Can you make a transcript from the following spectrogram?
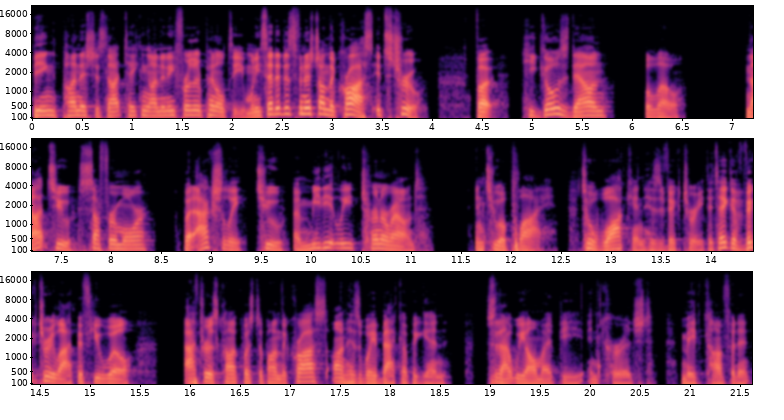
being punished. It's not taking on any further penalty. When he said it is finished on the cross, it's true. But he goes down below, not to suffer more, but actually to immediately turn around and to apply, to walk in his victory, to take a victory lap, if you will, after his conquest upon the cross on his way back up again, so that we all might be encouraged, made confident,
